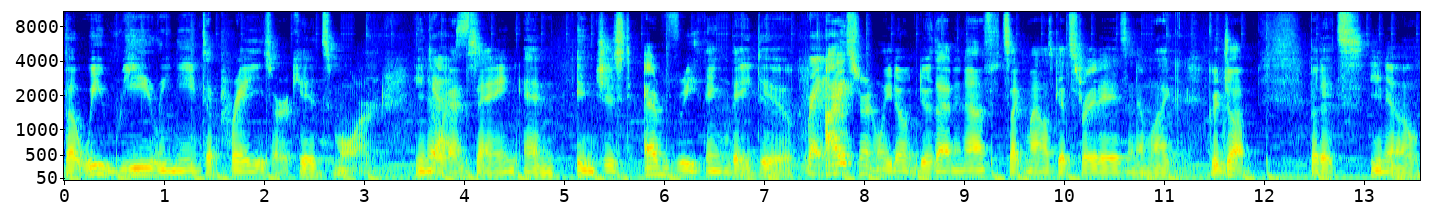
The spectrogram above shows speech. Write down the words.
but we really need to praise our kids more. You know what I'm saying? And in just everything they do. Right. I certainly don't do that enough. It's like Miles gets straight A's, and I'm like, good job. But it's, you know,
